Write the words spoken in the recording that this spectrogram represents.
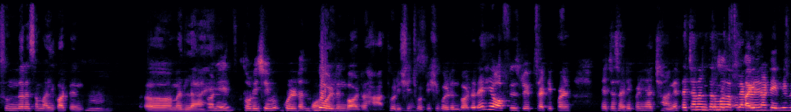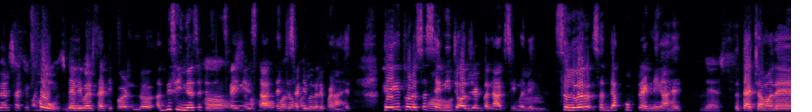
सुंदर असं मल कॉटन हम्म. मधलं आहे आणि थोडीशी गोल्डन गोल्डन बॉर्डर हा थोडीशी Yes. छोटीशी गोल्डन बॉर्डर आहे हे ऑफिस ड्रेपसाठी पण त्याच्यासाठी पण या छान आहे त्याच्यानंतर मग म्हणजे काही आपल्याकडे ना डेली वेअरसाठी पण हो use डेलिव्हर. साठी पण अ, अगदी सिनियर सिटीजन हो, काही हो, नेसतात त्यांच्यासाठी बरोबर. वगैरे पण आहेत हे थोडस. सेमी जॉर्जेट बनारसी मध्ये हम्म. सिल्वर सध्या खूप ट्रेंडिंग आहे. तर त्याच्यामध्ये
